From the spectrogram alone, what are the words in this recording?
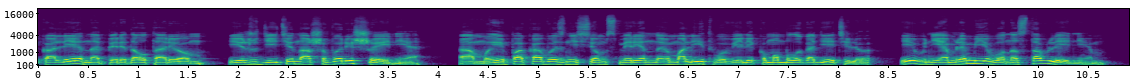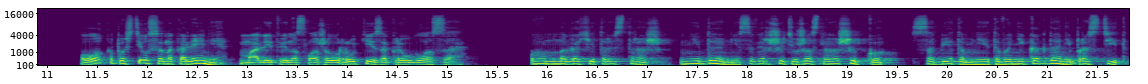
колено перед алтарем и ждите нашего решения, а мы пока вознесем смиренную молитву великому благодетелю и внемлем его наставлением». Лок опустился на колени, молитвенно сложил руки и закрыл глаза. «О, многохитрый страж, не дай мне совершить ужасную ошибку. Сабета мне этого никогда не простит»,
